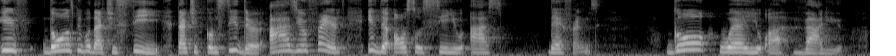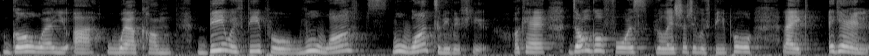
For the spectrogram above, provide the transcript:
if those people that you see that you consider as your friends if they also see you as their friends. Go where you are valued. Go where you are welcome. Be with people who want who want to be with you okay? Don't go force relationship with people. Like again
